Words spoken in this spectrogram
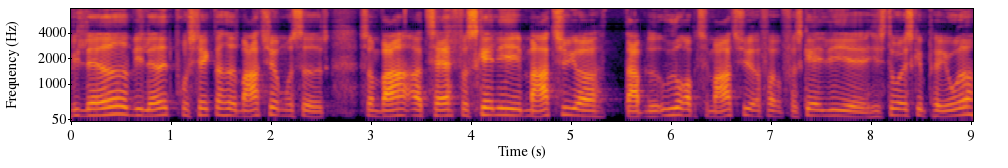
Vi lavede, vi lavede et prosjekt der het Martyrmuseet, som var å ta forskjellige martyrer der er blevet utropt til martyrer for forskellige uh, historiske perioder.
